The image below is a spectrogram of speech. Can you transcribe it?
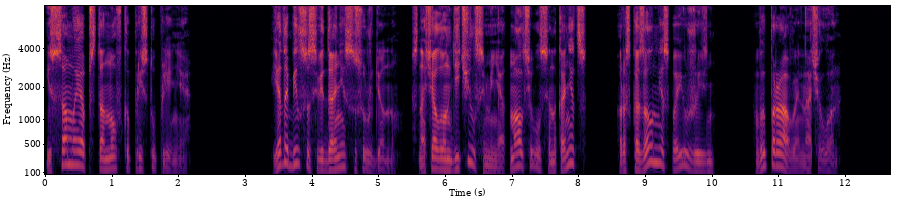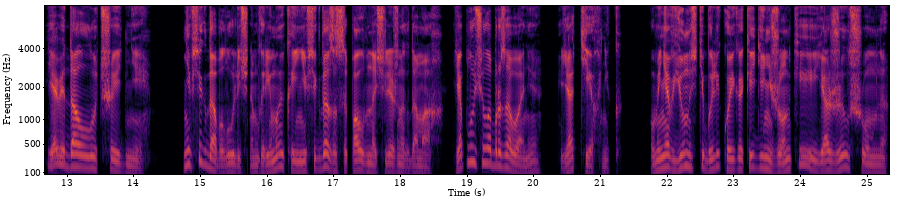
и самая обстановка преступления. Я добился свидания с осужденным. Сначала он дичился меня, отмалчивался, наконец, рассказал мне свою жизнь. «Вы правы», — начал он. «Я видал лучшие дни. Не всегда был уличным горемыкой, не всегда засыпал в ночлежных домах. Я получил образование, я техник. У меня в юности были кое-какие деньжонки, и я жил шумно.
